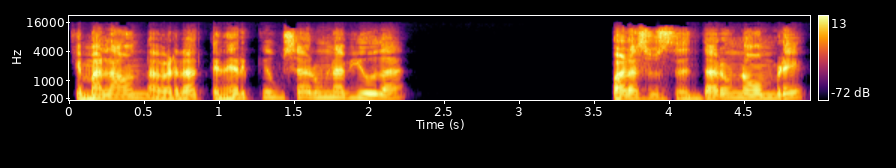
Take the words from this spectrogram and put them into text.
Qué mala onda, ¿verdad? Tener que usar una viuda para sustentar a un hombre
